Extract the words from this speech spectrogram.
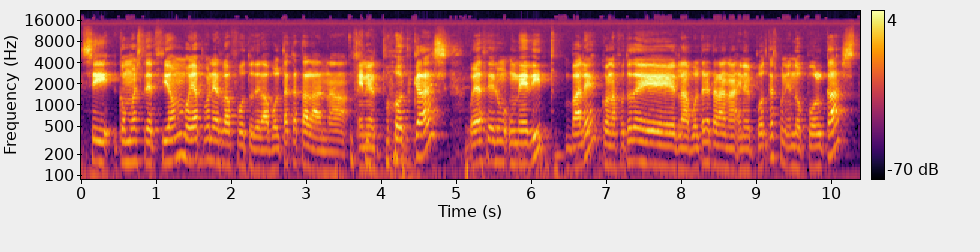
Sí, como excepción voy a poner la foto de la Volta Catalana en el podcast. Voy a hacer un, un edit, ¿vale? Con la foto de la Vuelta Catalana en el podcast poniendo podcast.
